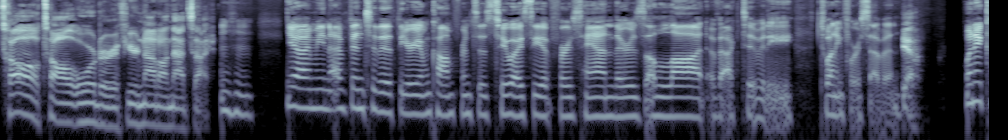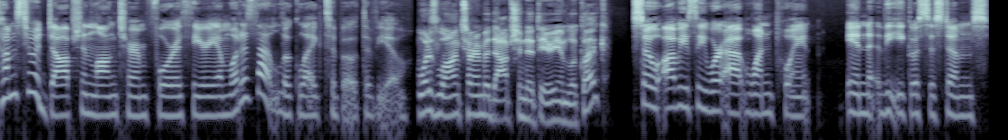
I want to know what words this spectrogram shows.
tall, tall order if you're not on that side. Mm-hmm. Yeah, I mean, I've been to the Ethereum conferences too. I see it firsthand. There's a lot of activity 24 7. Yeah. When it comes to adoption long term for Ethereum, what does that look like to both of you? What does long term adoption Ethereum look like? So, obviously, we're at one point in the ecosystem's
